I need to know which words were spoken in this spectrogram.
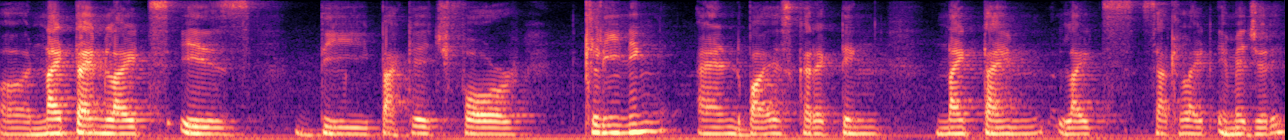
Uh, nighttime lights is the package for cleaning and bias correcting nighttime lights satellite imagery.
